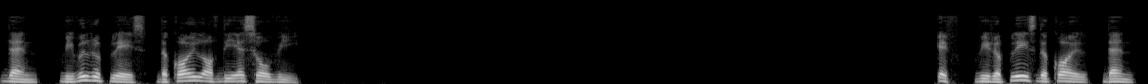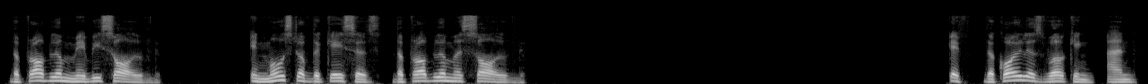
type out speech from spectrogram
Then we will replace the coil of the SOV. If we replace the coil, then the problem may be solved. In most of the cases, the problem is solved. If the coil is working and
